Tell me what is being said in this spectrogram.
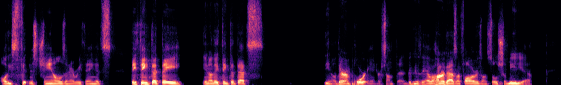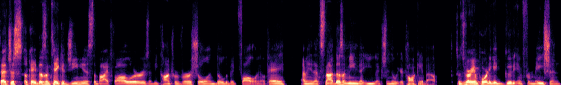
all these fitness channels and everything. It's they think that they, you know, they think that that's, you know, they're important or something because they have a hundred thousand followers on social media. That just okay. It doesn't take a genius to buy followers and be controversial and build a big following. Okay, I mean that's not doesn't mean that you actually know what you're talking about. So it's very important to get good information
